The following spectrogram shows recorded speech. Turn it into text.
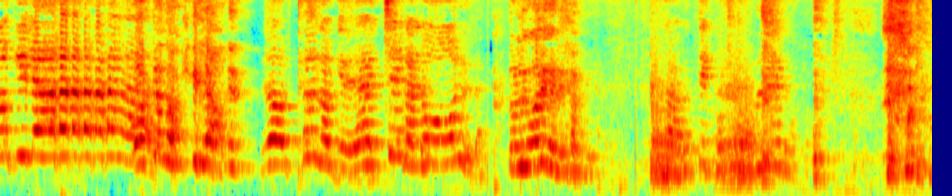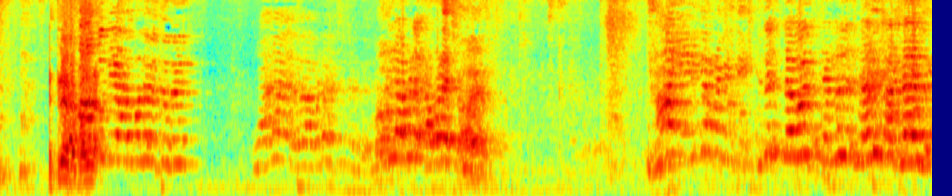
നോക്കിയില്ല. ഒട്ടും നോക്കിയില്ല. ഒട്ടും നോക്കിയില്ല എച്ചയും കണ്ടു പോലുമില്ല തുള്ളി പോലും കണ്ടില്ല എത്രയാണ് പതിന നീ അവിടെ കൊണ്ട് വെച്ചത് ഞാൻ അവിടെ വെച്ചിട്ടുണ്ട്. മാ. ഇല്ല, അവിടെ അവിടെ ചായ ആ, എനിക്കൊരെണ്ണം കിട്ടി. ഇത് ഞങ്ങൾ ഞങ്ങൾ ഞാൻ കണ്ടായിരുന്നു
